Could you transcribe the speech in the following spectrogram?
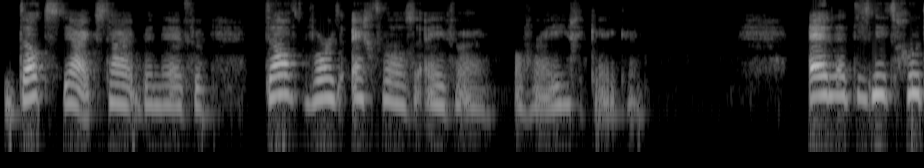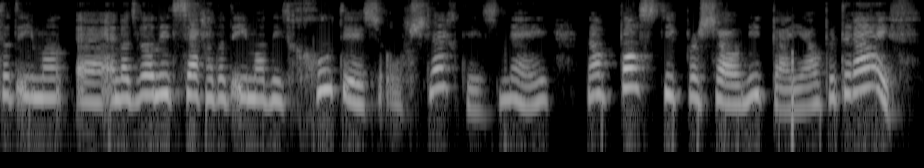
dat, ja, ik sta, ben even dat wordt echt wel eens even overheen gekeken. En het is niet goed dat iemand, uh, en dat wil niet zeggen dat iemand niet goed is of slecht is. Nee, dan past die persoon niet bij jouw bedrijf.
